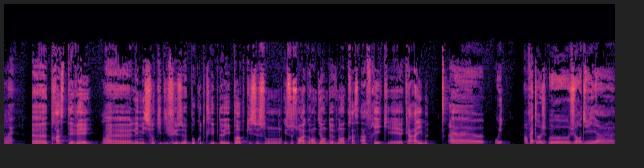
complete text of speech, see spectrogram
Ouais. Trace TV, Ouais. euh, l'émission qui diffuse beaucoup de clips de hip-hop qui se sont, ils se sont agrandis en devenant Trace Afrique et Caraïbes. Euh, oui. En fait, au- aujourd'hui, euh,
